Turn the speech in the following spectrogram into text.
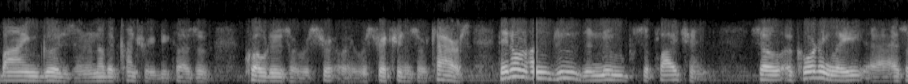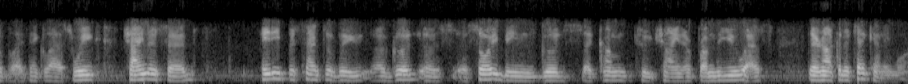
buying goods in another country because of quotas or, restri- or restrictions or tariffs, they don't undo the new supply chain. So accordingly, uh, as of I think last week, China said 80% of the uh, good uh, uh, soybean goods that come to China from the U.S. they're not going to take anymore.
